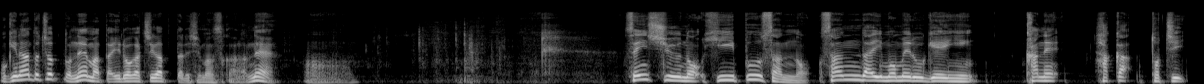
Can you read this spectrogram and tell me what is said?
沖縄とちょっとねまた色が違ったりしますからね、うん、先週のヒープーさんの三大揉める原因金墓土地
